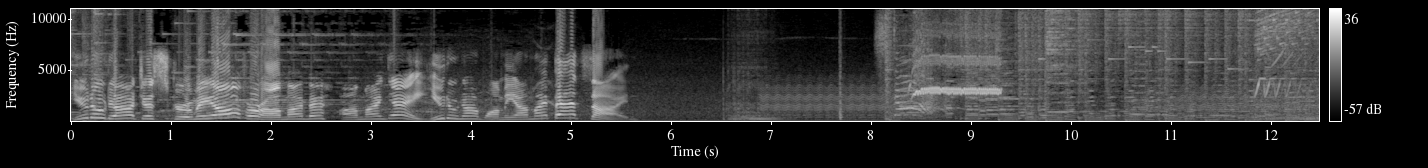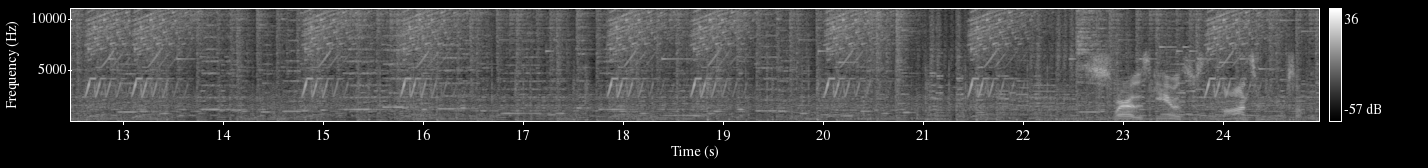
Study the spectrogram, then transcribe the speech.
You do not just screw me over on my on my day. You do not want me on my bad side. Swear this game is just taunting me or something.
